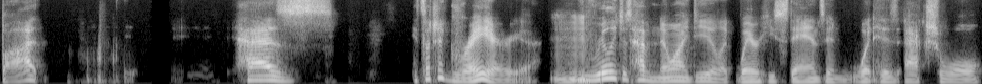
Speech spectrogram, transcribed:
bot has it's such a gray area. Mhm. You really just have no idea like where he stands and what his actual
